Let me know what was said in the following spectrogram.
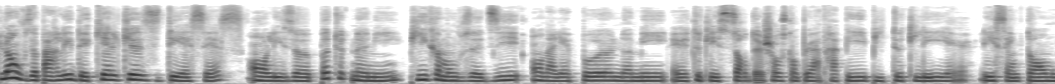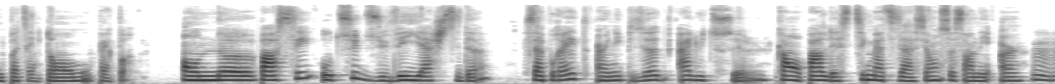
Puis là, on vous a parlé de quelques ITSS. On les a pas toutes nommées. Puis comme on vous a dit, on n'allait pas nommer euh, toutes les sortes de choses qu'on peut attraper, puis toutes les, euh, les symptômes ou pas de symptômes ou peu importe. On a passé au-dessus du VIH-Sida. Ça pourrait être un épisode à lui tout seul. Quand on parle de stigmatisation, ça, c'en est un Hmm.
